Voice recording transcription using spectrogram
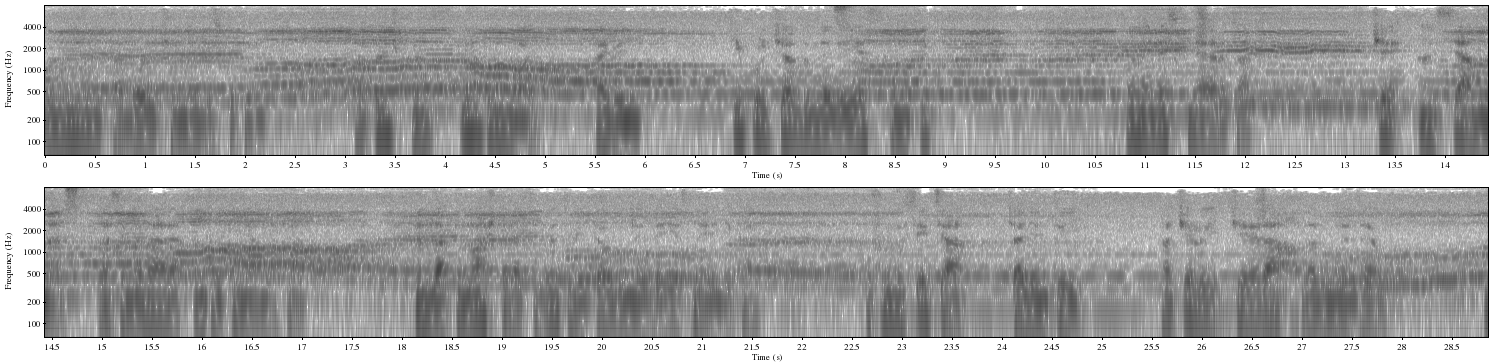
luminii taborice ne descoperit. Atunci când într-un noi ai venit, chipul cel dumnezeiesc un tip omenesc ne-a arătat ce înseamnă asemănarea într tine am aflat, când la cunoașterea cuvântului tău dumnezeiesc ne-ai ridicat, cu frumusețea cea din tâi a celui ce era la Dumnezeu, cu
